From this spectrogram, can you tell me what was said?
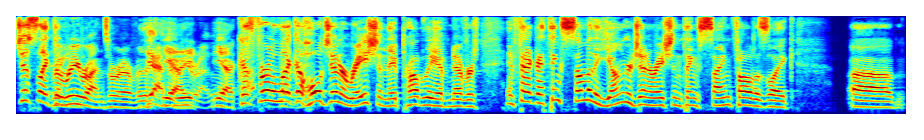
just like the reruns or whatever. Yeah, the yeah, reruns. yeah. Because for like a whole generation, they probably have never. In fact, I think some of the younger generation thinks Seinfeld is like um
